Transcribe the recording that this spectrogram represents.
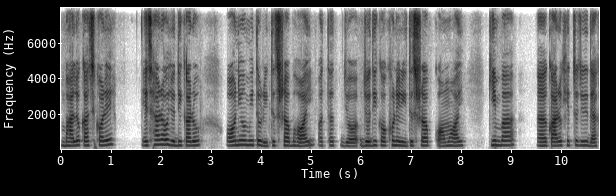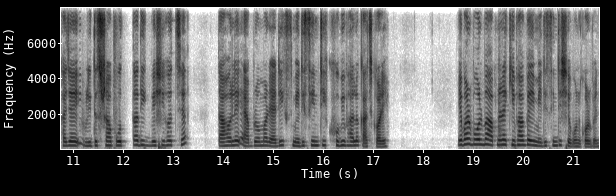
ভালো কাজ করে। এছাড়াও যদি কারও অনিয়মিত ঋতুস্রাব হয়, অর্থাৎ যদি কখনো ঋতুস্রাব কম হয় কিংবা কারও ক্ষেত্রে যদি দেখা যায় ঋতুস্রাব অত্যাধিক বেশি হচ্ছে, তাহলে অ্যাব্রোমা র্যাডিক্স মেডিসিনটি খুবই ভালো কাজ করে। এবার বলব আপনারা কীভাবে এই মেডিসিনটি সেবন করবেন।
